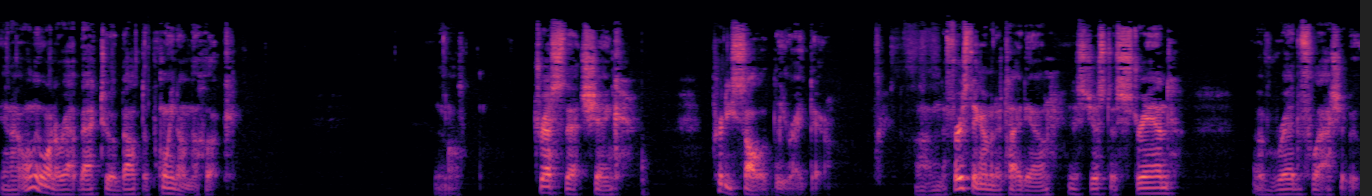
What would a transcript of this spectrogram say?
and I only want to wrap back to about the point on the hook. And I'll dress that shank pretty solidly right there. Um, the first thing I'm going to tie down is just a strand of red Flashabou.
